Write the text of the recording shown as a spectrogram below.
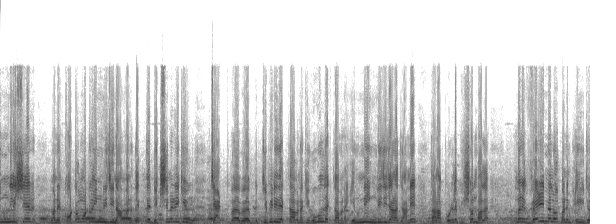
ইংলিশের মানে কটোমটো ইংরেজি না মানে দেখতে ডিকশনারি কি চ্যাট জিপিডি দেখতে হবে না কি গুগল দেখতে হবে না, এমনি ইংরেজি যারা জানে তারা পড়লে ভীষণ ভালো মানে ভেরি মেলো মানে এই যে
